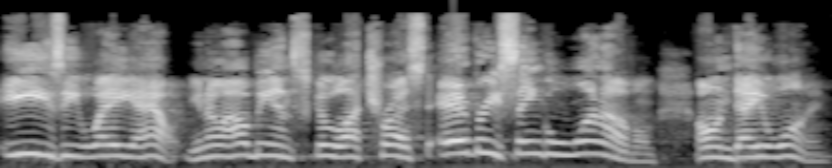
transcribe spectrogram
easy way out. You know, I'll be in school. I trust every single one of them on day one.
